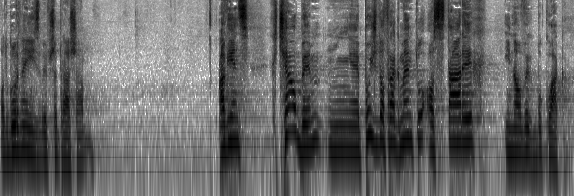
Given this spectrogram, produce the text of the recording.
od górnej izby, przepraszam. A więc chciałbym mm, pójść do fragmentu o starych i nowych bukłakach.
